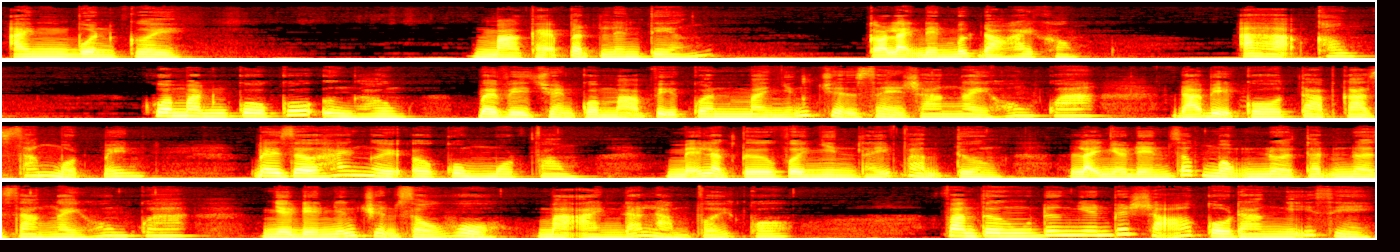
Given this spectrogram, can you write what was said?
Anh buồn cười, mà khẽ bật lên tiếng. Có lạnh đến mức đó hay không? À không. Khuôn mặt của cô ửng hồng bởi vì chuyện của Mã Vĩ Quân mà những chuyện xảy ra ngày hôm qua đã bị cô tạp gạt sang một bên. Bây giờ hai người ở cùng một phòng. Mễ Lạc Tư vừa nhìn thấy Phạm Tường lại nhớ đến giấc mộng nửa thật nửa giả ngày hôm qua, nhớ đến những chuyện xấu hổ mà anh đã làm với cô. Phạm Tường đương nhiên biết rõ cô đang nghĩ gì.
